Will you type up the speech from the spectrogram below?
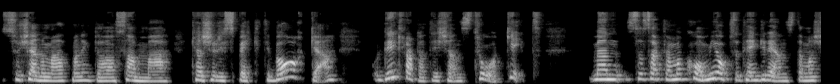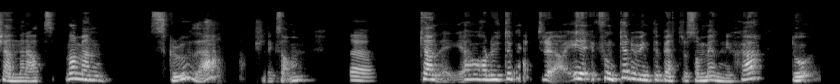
så känner man att man inte har samma kanske respekt tillbaka. Och det är klart att det känns tråkigt. Men som sagt man kommer ju också till en gräns där man känner att, nej men screw that, liksom. Mm. Kan, har du inte bättre, funkar du inte bättre som människa, då,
